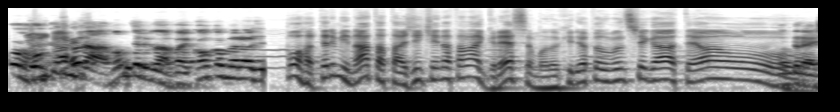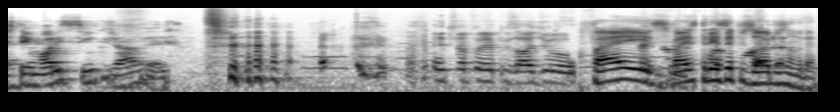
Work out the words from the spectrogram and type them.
Pô, vamos terminar, vamos terminar, vai. Qual que é o melhor jeito? Porra, terminar, Tata, a gente ainda tá na Grécia, mano. Eu queria pelo menos chegar até o. André, a gente tem uma hora e cinco já, velho. A gente já foi no episódio. Faz, faz três episódios, André.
